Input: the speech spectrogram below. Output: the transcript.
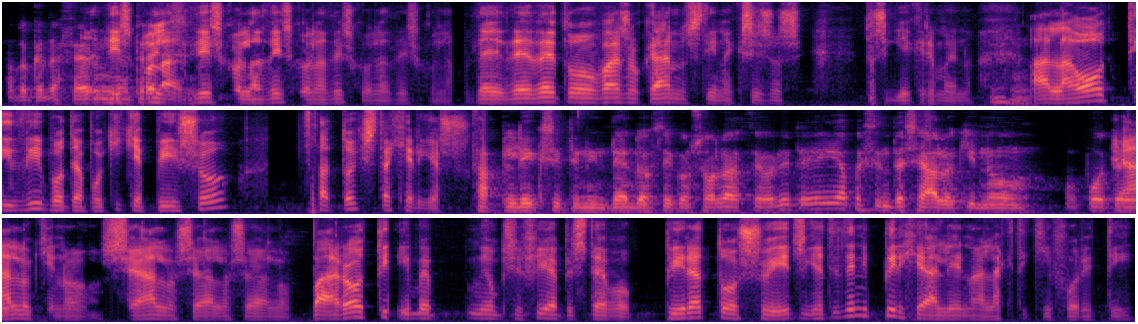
θα το καταφέρουν δύσκολα, να δύσκολα, δύσκολα, δύσκολα, δύσκολα. Δεν δε, δε το βάζω καν στην εξίσωση το συγκεκριμένο. Αλλά οτιδήποτε από εκεί και πίσω θα το έχεις στα χέρια σου. Θα πλήξει την Nintendo αυτή η κονσόλα, θεωρείτε, ή απευθύνεται σε άλλο κοινό. Οπότε... Σε άλλο κοινό, σε άλλο, σε άλλο, σε άλλο. Παρότι είμαι μειοψηφία, πιστεύω, πήρα το Switch γιατί δεν υπήρχε άλλη εναλλακτική φορητή.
